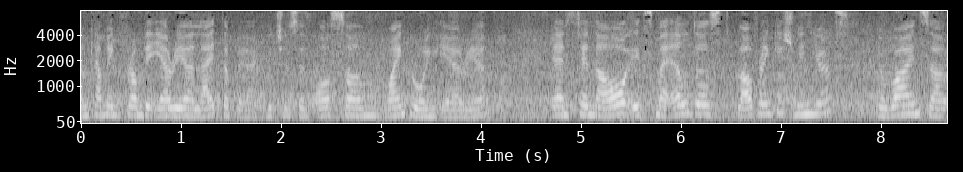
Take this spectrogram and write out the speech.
I'm coming from the area Leithaberg, which is an awesome wine growing area. And Thenau, it's my eldest Blaufränkisch vineyards. The wines are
